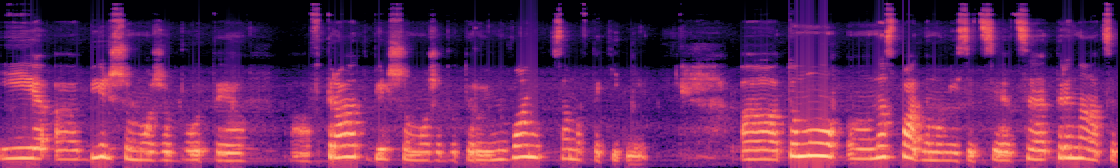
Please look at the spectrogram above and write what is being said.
І е, більше може бути втрат, більше може бути руйнувань саме в такі дні. Тому на спадному місяці це 13,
